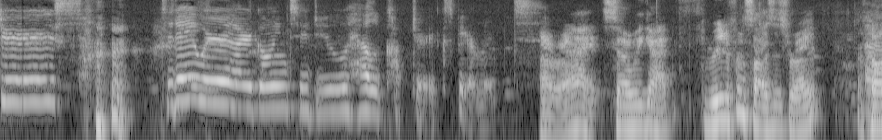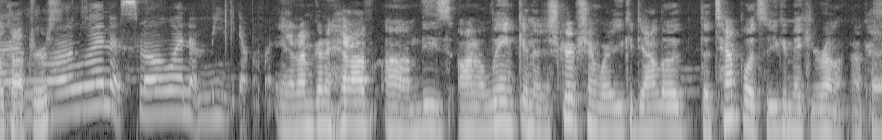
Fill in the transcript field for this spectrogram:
helicopters. Today we are going to do helicopter experiment. All right. So we got three different sizes, right? Of helicopters. A long one, a small one, a medium one. And I'm going to have um, these on a link in the description where you could download the template so you can make your own, okay?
